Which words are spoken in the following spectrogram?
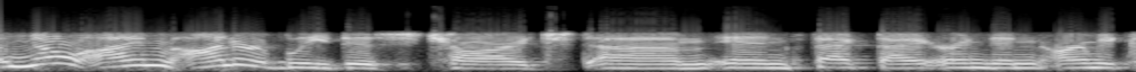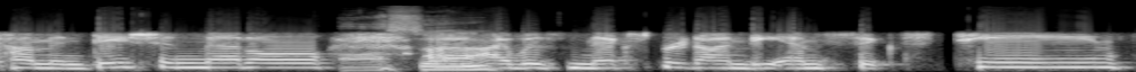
No, I'm honorably discharged. Um, in fact, I earned an Army Commendation Medal. Awesome. Uh, I was an expert on the M16.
